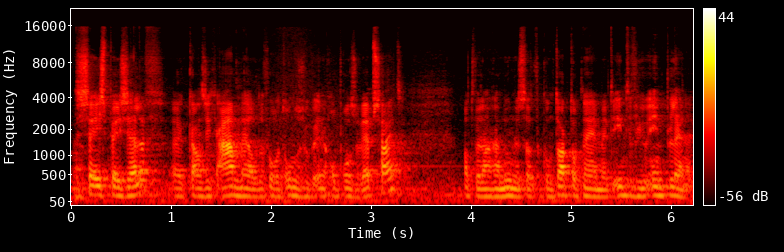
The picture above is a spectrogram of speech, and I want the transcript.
De CSP zelf kan zich aanmelden voor het onderzoek op onze website. Wat we dan gaan doen is dat we contact opnemen met het interview inplannen.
